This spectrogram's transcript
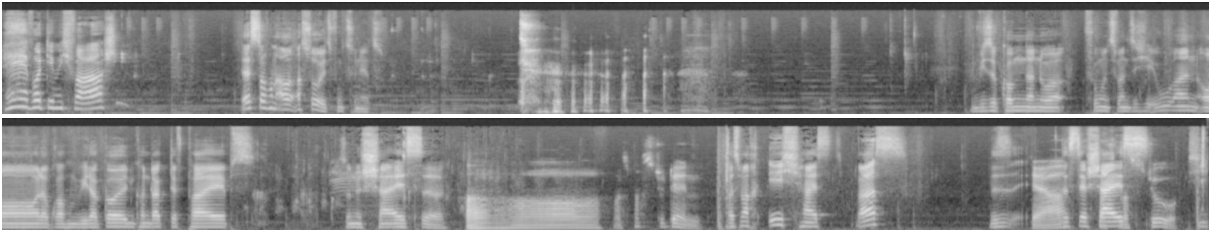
Hä, wollt ihr mich verarschen? Das ist doch ein Au Ach so, jetzt funktioniert's. Wieso kommen da nur 25 EU an? Oh, da brauchen wir wieder Golden Conductive Pipes. So eine Scheiße. Oh, was machst du denn? Was mach ich? Heißt was? Das ist Ja. Das ist der Scheiß. Was machst du? hi-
